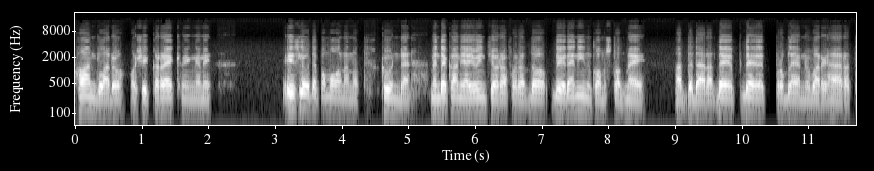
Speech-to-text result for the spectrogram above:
handla då och skicka räkningen i, i slutet på månaden åt kunden. Men det kan jag ju inte göra för att då blir det en inkomst åt mig. Att det där att det, det är ett problem nu varje här att,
